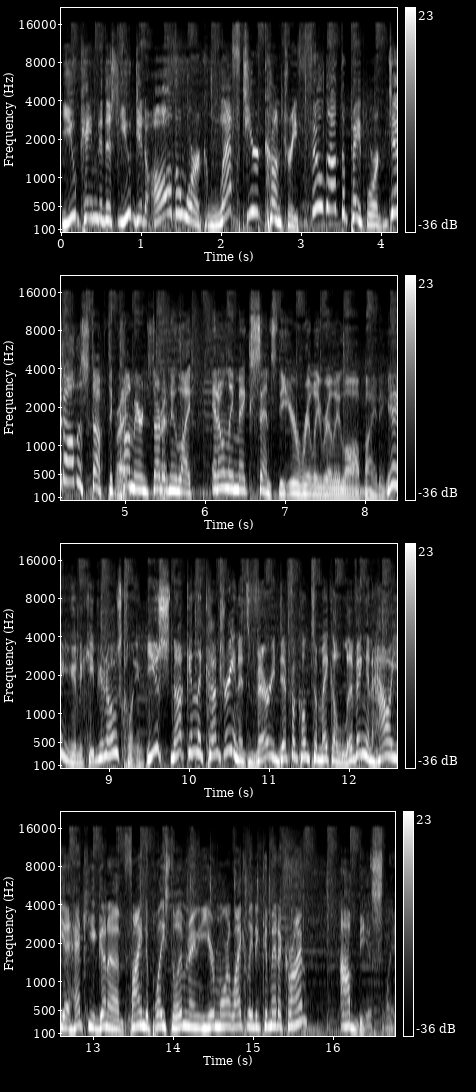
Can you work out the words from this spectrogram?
You came to this, you did all the work, left your country, filled out the paperwork, did all the stuff to Right, come here and start right. a new life. It only makes sense that you're really, really law abiding. Yeah, you're going to keep your nose clean. You snuck in the country and it's very difficult to make a living, and how you heck are you gonna find a place to live and you're more likely to commit a crime? Obviously.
